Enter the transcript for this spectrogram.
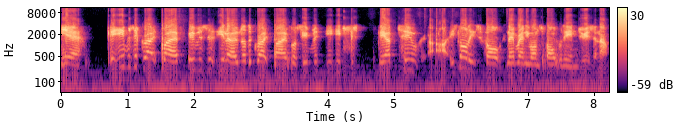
Yeah, he, was a great player. He was, you know, another great player. Plus, he, he, he just he had two. Uh, it's not his fault. Never anyone's fault with the injuries and that.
